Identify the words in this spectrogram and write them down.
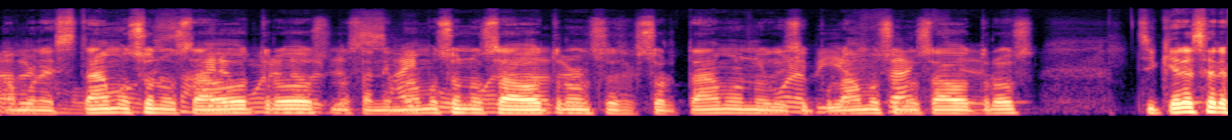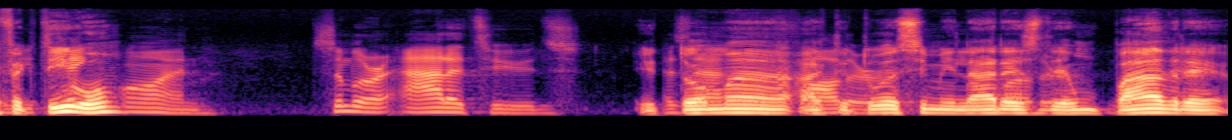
amonestamos unos a otros, nos animamos unos a otros, nos exhortamos, nos discipulamos unos a otros. Si quieres ser efectivo y toma actitudes similares de un padre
